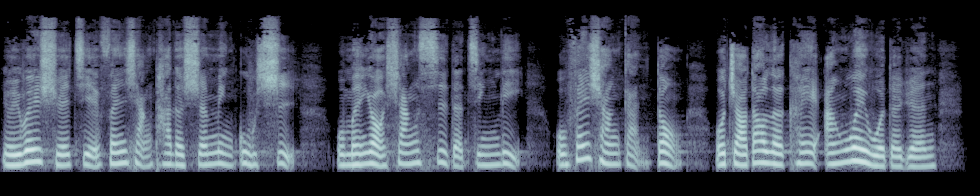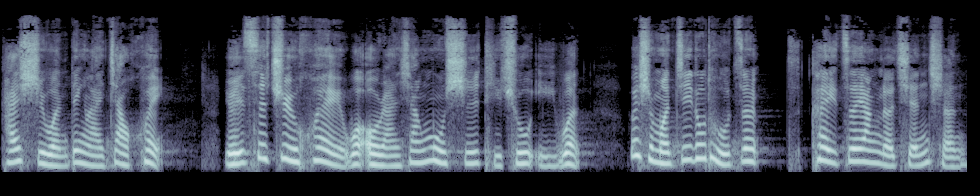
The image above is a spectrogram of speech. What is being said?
有一位学姐分享她的生命故事，我们有相似的经历，我非常感动。我找到了可以安慰我的人，开始稳定来教会。有一次聚会，我偶然向牧师提出疑问：为什么基督徒这可以这样的虔诚，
